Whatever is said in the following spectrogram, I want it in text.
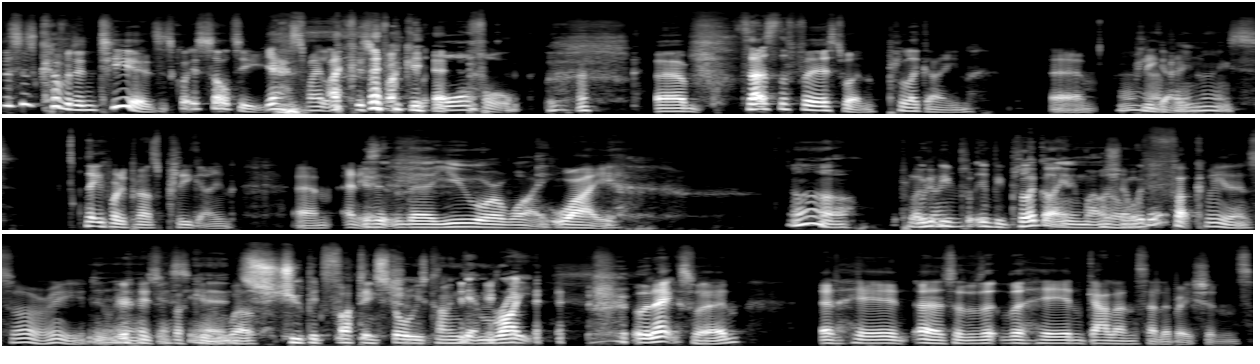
this is covered in tears. It's quite salty. Yes, my life is fucking Yeah. awful. Um, so that's the first one, Plygain. Um, Ah, very nice. I think it's probably pronounced Plygain. Um, anyway, Is it the U or a Y? why? Oh, would it be? It'd be plug-in in Welsh, Oh, would it? fuck me then. Sorry, didn't Yeah, I guess, fucking yeah. Welsh Stupid fucking stories can't even get 'em right. well, the next one, at Hen, uh, so the the Hen Galan celebrations.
